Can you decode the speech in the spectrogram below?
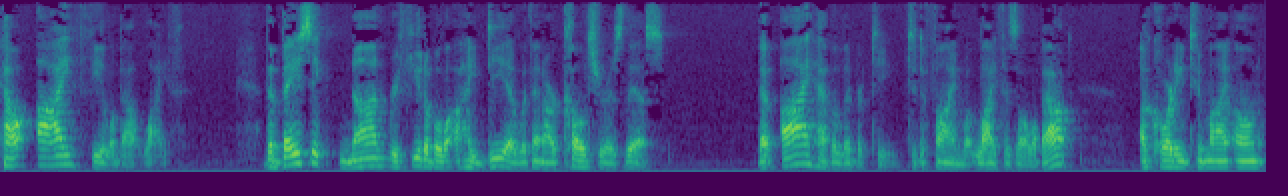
How I feel about life. The basic non-refutable idea within our culture is this that I have a liberty to define what life is all about according to my own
